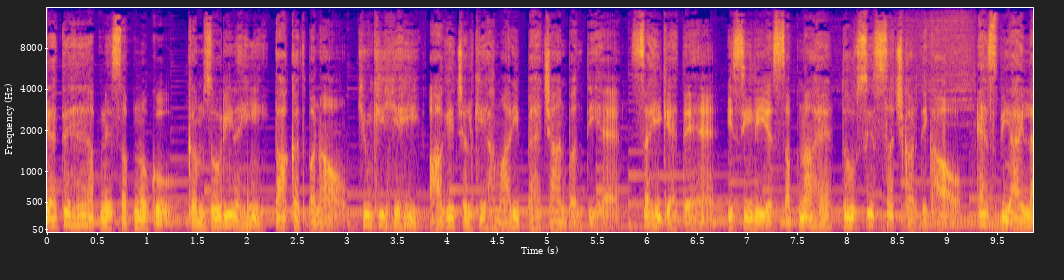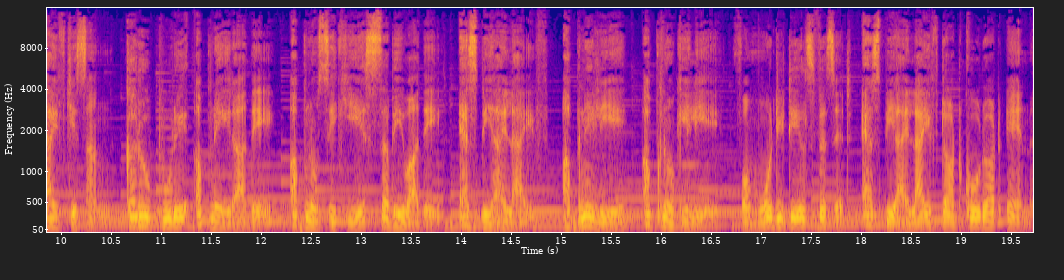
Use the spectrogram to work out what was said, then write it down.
कहते हैं अपने सपनों को कमज़ोरी नहीं, ताकत बनाओ, क्योंकि यही आगे चल के हमारी पहचान बनती है। सही कहते हैं, इसीलिए सपना है तो उसे सच कर दिखाओ। एस बी आई लाइफ के संग करो पूरे अपने इरादे, अपनों से किए सभी वादे। एस बी आई लाइफ, अपने लिए, अपनों के लिए। For more details visit S B I life dot co dot in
